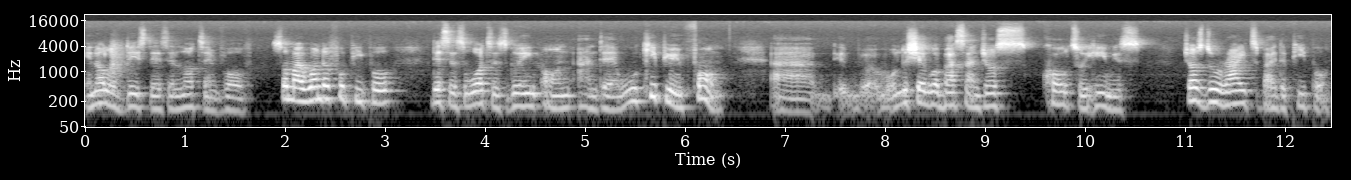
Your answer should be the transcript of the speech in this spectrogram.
In all of this, there's a lot involved. So my wonderful people, this is what is going on and uh, we'll keep you informed. Uh, Olusegun Obasan just called to him is just do right by the people.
